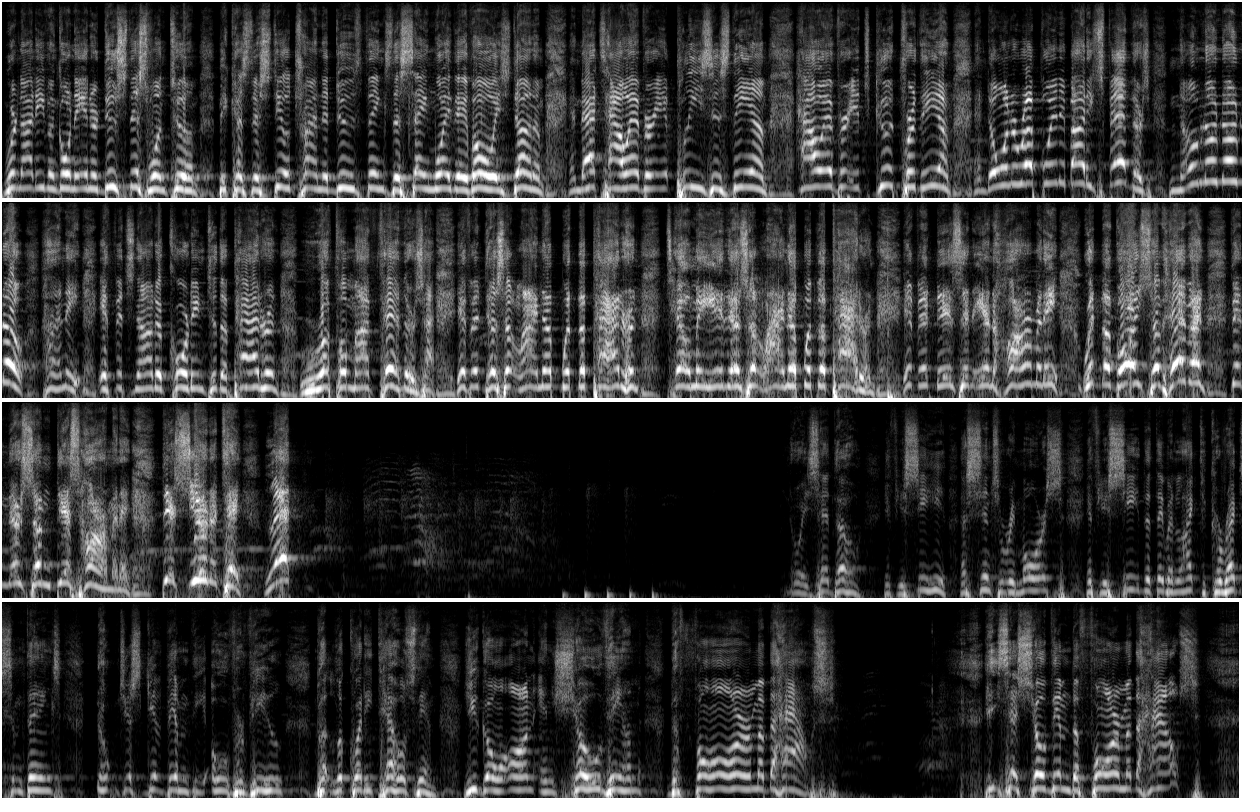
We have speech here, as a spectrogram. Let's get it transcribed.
we're not even going to introduce this one to them because they're still trying to do things the same way they've always done them. And that's however it pleases them, however it's good for them. And don't want to ruffle anybody's feathers. No, no, no, no. Honey, if it's not according to the pattern, ruffle my feathers. If it doesn't line up with the pattern, tell me it doesn't line up with the pattern. If it isn't in harmony with the voice of heaven, then there's some disharmony, disunity. Let know he said, though, if you see a sense of remorse, if you see that they would like to correct some things, don't just give them the overview, but look what he tells them. You go on and show them the form of the house. He says, show them the form of the house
